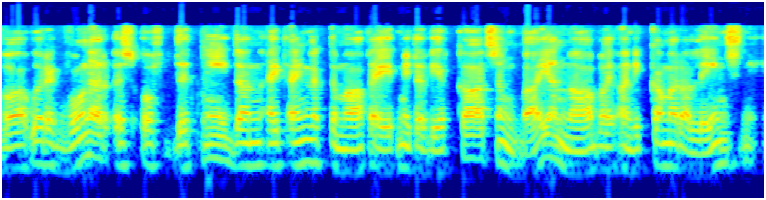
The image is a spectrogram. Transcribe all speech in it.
waaroor ek wonder is of dit nie dan uiteindelik te maak het met 'n weerkaatsing baie naby aan die kamera lens nie.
